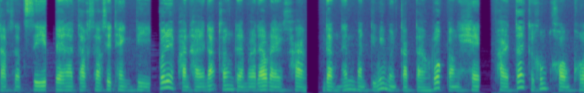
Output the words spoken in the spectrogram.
จักรศักดิ์สิทธิ์แต่อาณาจักรศักดิ์สิทธิ์แห่งนี้ก็ได้ผ่านหายนะครั้งแรกมาแล้วหลายครั้งดังนั้นมันจึงไม่เหมือนกับต่างโลกบางแห่งภายใต้การคุ้มครองคอ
